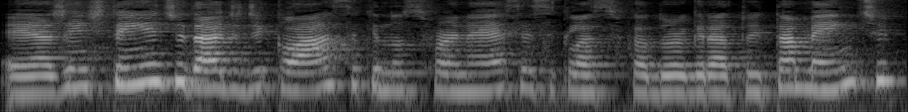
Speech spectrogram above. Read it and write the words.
É, a gente tem entidade de classe que nos fornece esse classificador gratuitamente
